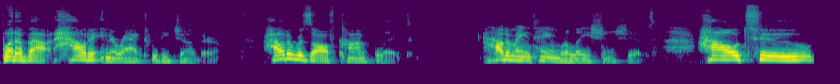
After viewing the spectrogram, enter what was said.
but about how to interact with each other, how to resolve conflict, how to maintain relationships, how to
